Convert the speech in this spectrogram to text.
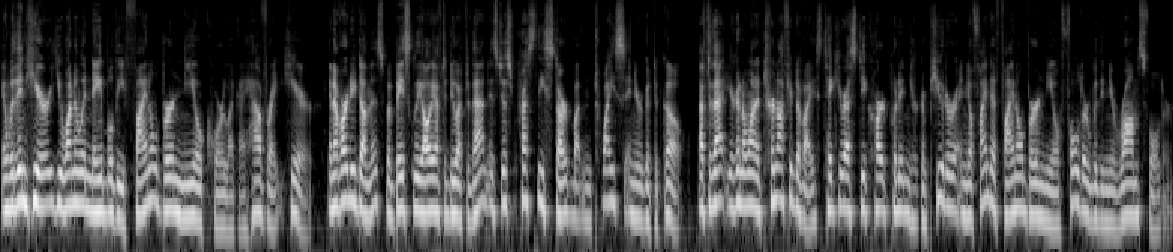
And within here, you want to enable the Final Burn Neo core like I have right here. And I've already done this, but basically all you have to do after that is just press the start button twice and you're good to go. After that, you're going to want to turn off your device, take your SD card, put it in your computer, and you'll find a Final Burn Neo folder within your ROMs folder.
